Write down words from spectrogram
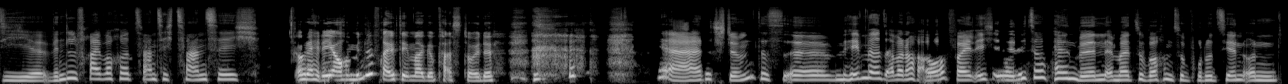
die Windelfreiwoche 2020. Oh, da hätte ja auch ein Windelfrei-Thema gepasst heute. Ja, das stimmt. Das äh, heben wir uns aber noch auf, weil ich äh, nicht so Fan bin, immer zu Wochen zu produzieren und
